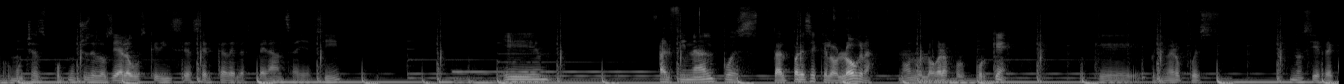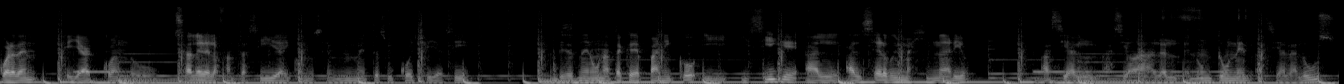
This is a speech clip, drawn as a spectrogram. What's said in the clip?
por, muchas, por muchos de los diálogos que dice acerca de la esperanza y así. Y al final, pues tal parece que lo logra, ¿no? Lo logra por, ¿por qué? Porque primero, pues no sé si recuerden ya cuando sale de la fantasía y cuando se mete a su coche y así, empieza a tener un ataque de pánico y, sigue al, cerdo imaginario hacia, hacia en un túnel hacia la luz,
